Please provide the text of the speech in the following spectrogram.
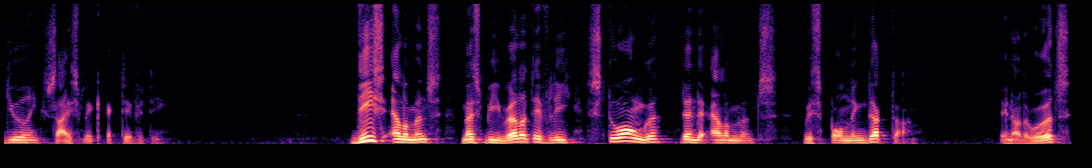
during seismic activity. These elements must be relatively stronger than the elements responding ductile. In other words,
